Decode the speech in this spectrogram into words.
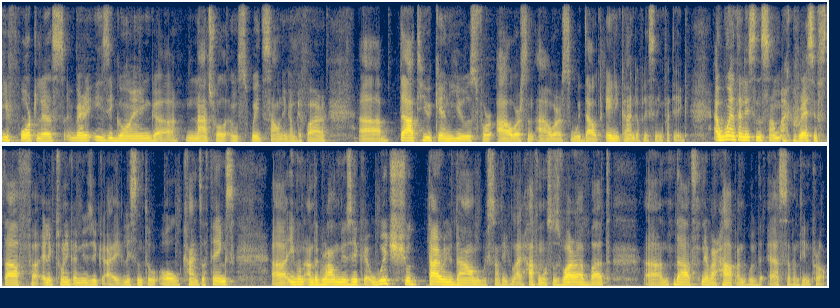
effortless, very easygoing, uh, natural and sweet sounding amplifier uh, that you can use for hours and hours without any kind of listening fatigue. I went and listened some aggressive stuff, uh, electronica music, I listened to all kinds of things uh, even underground music, which should tire you down with something like HiFiMAN Susvara, but uh, that never happened with the S17 Pro.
